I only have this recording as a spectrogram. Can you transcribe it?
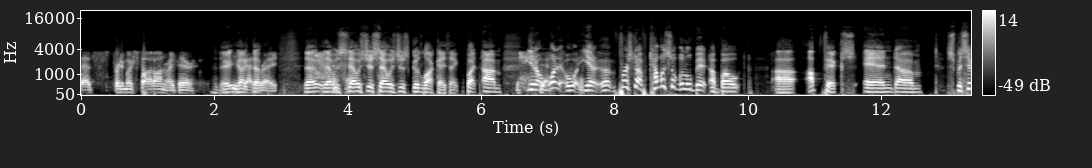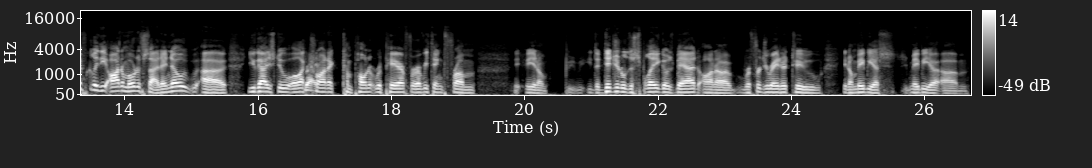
That's pretty much spot on right there. You got that, it right. That, that was that was just that was just good luck, I think. But um, you know Yeah. what? what yeah. Uh, first off, tell us a little bit about uh, Upfix and um, specifically the automotive side. I know uh, you guys do electronic component repair for everything from you know the digital display goes bad on a refrigerator to you know maybe a maybe a um,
